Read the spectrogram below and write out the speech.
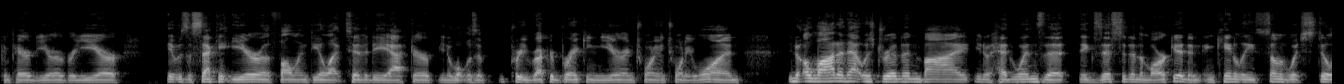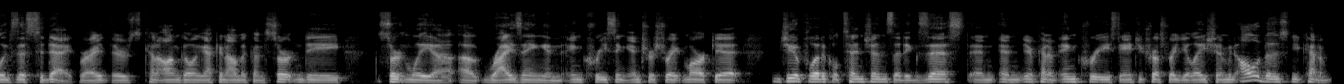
compared year over year it was the second year of falling deal activity after you know what was a pretty record breaking year in 2021 you know a lot of that was driven by you know headwinds that existed in the market and, and candidly some of which still exist today right? There's kind of ongoing economic uncertainty certainly a, a, rising and increasing interest rate market, geopolitical tensions that exist, and and you know kind of increased antitrust regulation. I mean, all of those you kind of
